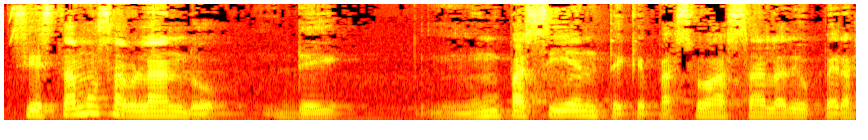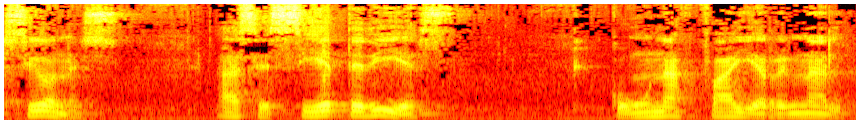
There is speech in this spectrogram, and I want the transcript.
Si estamos hablando de un paciente que pasó a sala de operaciones hace 7 días con una falla renal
